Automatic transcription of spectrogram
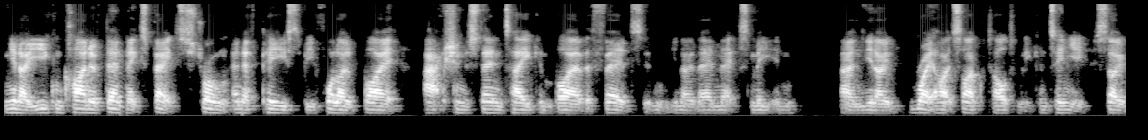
you know you can kind of then expect strong NFPs to be followed by actions then taken by the Feds in you know their next meeting, and you know rate hike cycle to ultimately continue. So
